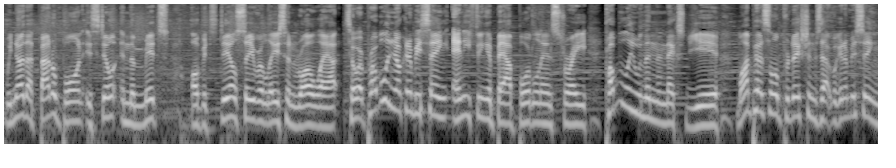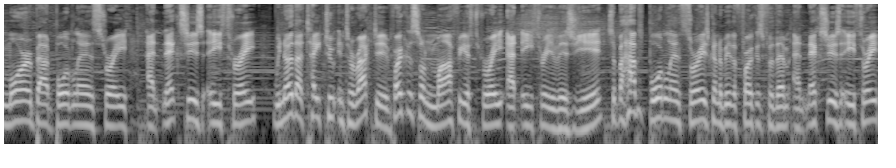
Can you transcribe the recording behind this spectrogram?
We know that Battleborn is still in the midst of its DLC release and rollout, so we're probably not going to be seeing anything about Borderlands 3 probably within the next year. My personal prediction is that we're going to be seeing more about Borderlands 3 at next year's E3. We know that Take-Two Interactive focused on Mafia 3 at E3 this year, so perhaps Borderlands 3 is going to be the focus for them at next year's E3,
